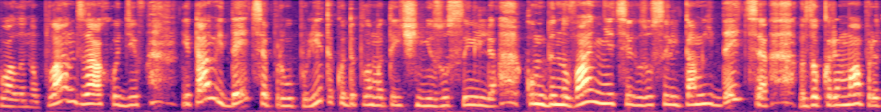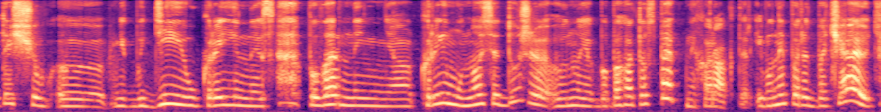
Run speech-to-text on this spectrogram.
ухвалено план заходів, і там йдеться про політику дипломатичні зусилля, комбінування цих зусиль. Там йдеться зокрема про те, що е, якби дії України з повернення Криму носять дуже ну, якби багатоаспектний характер, і вони передбачають,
